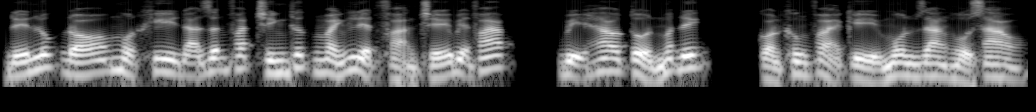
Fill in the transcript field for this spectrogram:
Đến lúc đó một khi đã dẫn phát chính thức mãnh liệt phản chế biện pháp, bị hao tổn mất đích, còn không phải kỳ môn giang hồ sao?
